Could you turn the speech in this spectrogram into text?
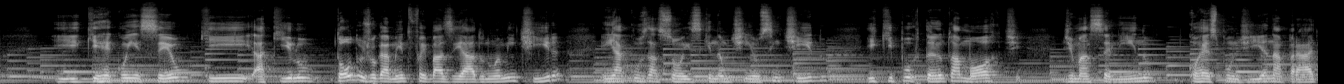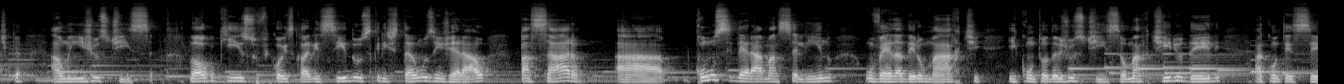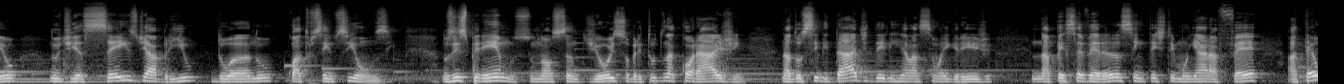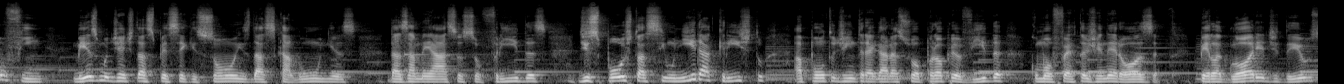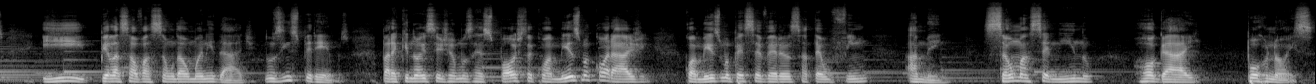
e que reconheceu que aquilo, todo o julgamento foi baseado numa mentira, em acusações que não tinham sentido e que, portanto, a morte de Marcelino correspondia na prática a uma injustiça. Logo que isso ficou esclarecido, os cristãos em geral passaram a considerar Marcelino um verdadeiro Marte e com toda justiça. O martírio dele aconteceu no dia 6 de abril do ano 411. Nos inspiremos no nosso santo de hoje, sobretudo na coragem, na docilidade dele em relação à igreja, na perseverança em testemunhar a fé até o fim, mesmo diante das perseguições, das calúnias, das ameaças sofridas, disposto a se unir a Cristo a ponto de entregar a sua própria vida como oferta generosa, pela glória de Deus e pela salvação da humanidade. Nos inspiremos para que nós sejamos resposta com a mesma coragem, com a mesma perseverança até o fim. Amém. São Marcelino, rogai por nós.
